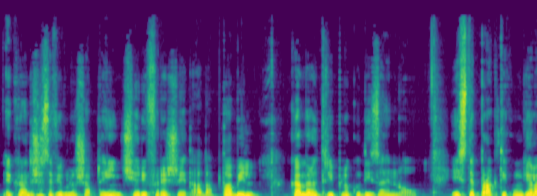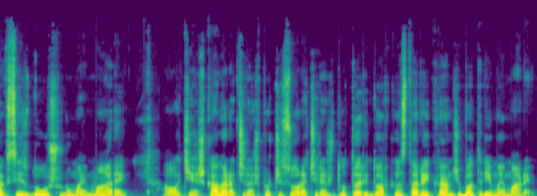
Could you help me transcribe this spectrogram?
ecran de 6,7 inch, refresh rate adaptabil, cameră triplă cu design nou. Este practic un Galaxy S21 mai mare, au aceeași cameră, același procesor, aceleași dotări, doar că ăsta are ecran și baterie mai mare.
